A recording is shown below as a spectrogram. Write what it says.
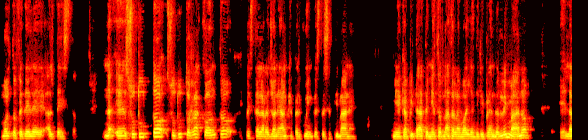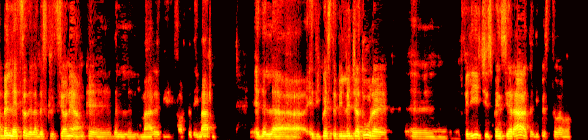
molto fedele al testo. Eh, su, tutto, su tutto il racconto, questa è la ragione anche per cui in queste settimane mi è capitata e mi è tornata la voglia di riprenderlo in mano, la bellezza della descrizione anche del mare di Forte dei Marmi e, della, e di queste villeggiature eh, felici, spensierate, di questo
